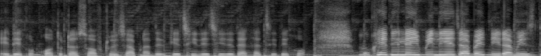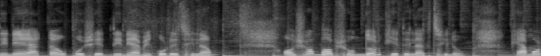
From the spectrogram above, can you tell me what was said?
এই দেখুন কতটা সফট হয়েছে। আপনাদেরকে ছিঁড়ে ছিঁড়ে দেখাচ্ছি, দেখুন। মুখে দিলেই মিলিয়ে যাবে। নিরামিষ দিনে একটা উপোসের দিনে আমি করেছিলাম। অসম্ভব সুন্দর খেতে লাগছিল। কেমন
